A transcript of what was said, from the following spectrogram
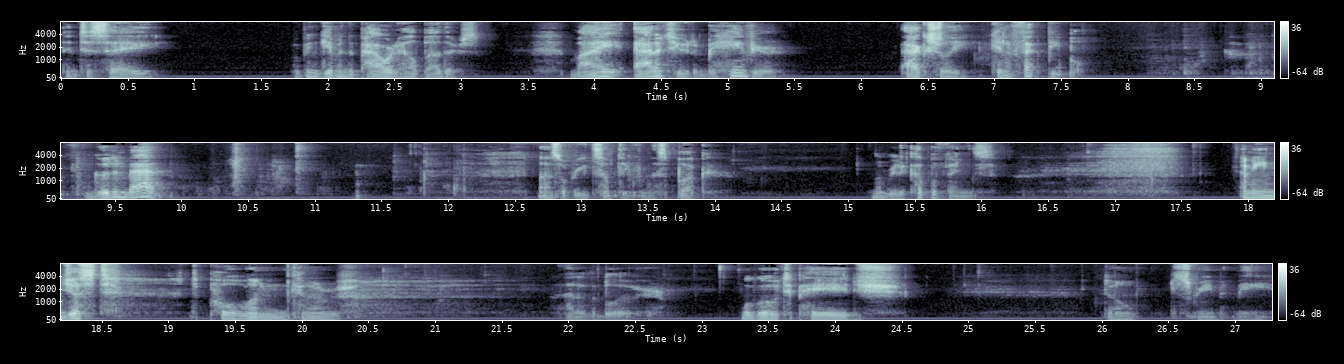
than to say we've been given the power to help others. My attitude and behavior actually can affect people, good and bad. Might as well read something from this book. I'll read a couple things. I mean, just to pull one kind of out of the blue here. We'll go to page. Don't scream at me.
